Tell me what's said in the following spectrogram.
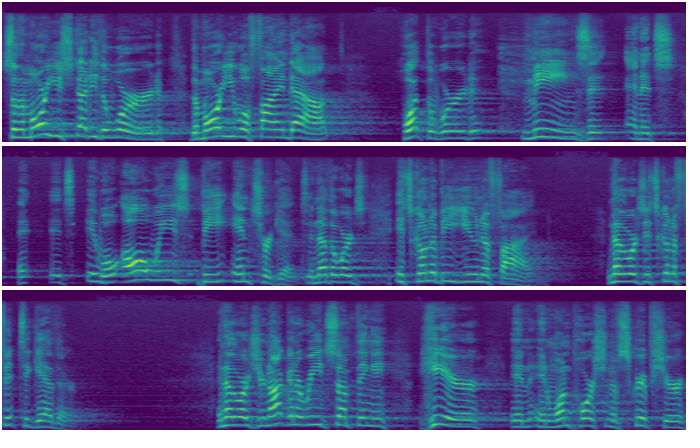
So, the more you study the Word, the more you will find out what the Word means, and it's it's, it will always be intricate. In other words, it's going to be unified. In other words, it's going to fit together. In other words, you're not going to read something here in, in one portion of Scripture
